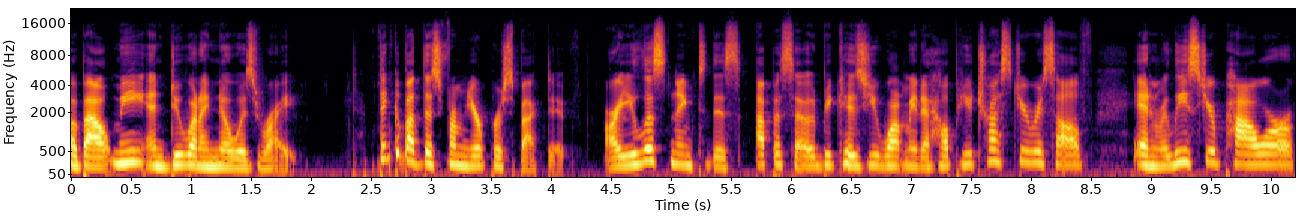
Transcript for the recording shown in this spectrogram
about me and do what I know is right? Think about this from your perspective. Are you listening to this episode because you want me to help you trust yourself and release your power?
